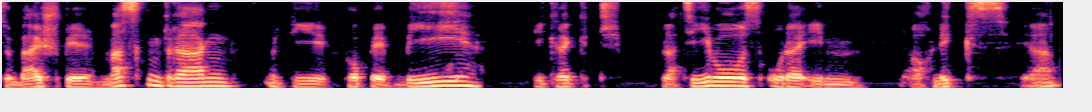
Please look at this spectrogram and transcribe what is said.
zum Beispiel Masken tragen und die Gruppe B, die kriegt Placebos oder eben auch nichts. Ja?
